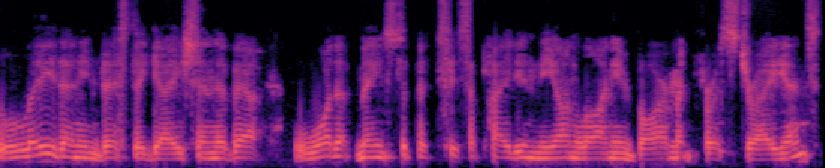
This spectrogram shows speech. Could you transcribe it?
lead an investigation about what it means to participate in the online environment for Australians,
